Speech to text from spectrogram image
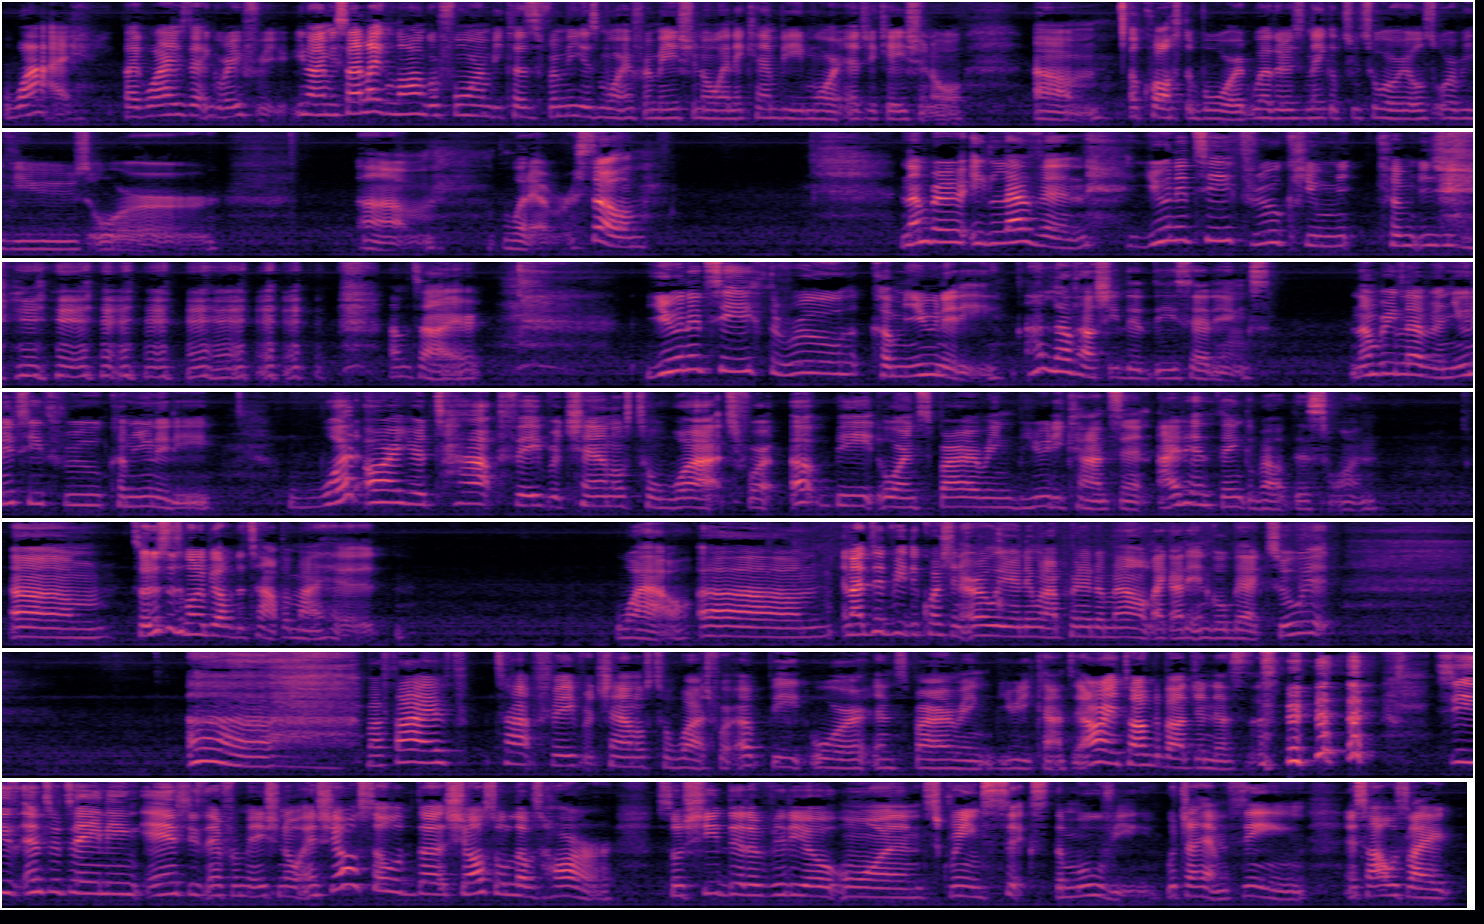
why? Like, why is that great for you? You know I mean? So I like longer form because for me it's more informational and it can be more educational um, across the board, whether it's makeup tutorials or reviews or um, whatever. So number 11, unity through com, com I'm tired. Unity through community. I love how she did these headings. Number 11, unity through community. What are your top favorite channels to watch for upbeat or inspiring beauty content? I didn't think about this one. Um, so this is going to be off the top of my head. Wow. Um, and I did read the question earlier, and then when I printed them out, like I didn't go back to it. Uh, my five top favorite channels to watch for upbeat or inspiring beauty content. I already talked about Janessa. she's entertaining and she's informational and she also does she also loves horror. So she did a video on scream 6 the movie which i haven't seen. And so i was like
